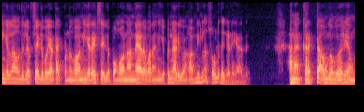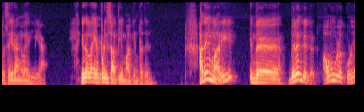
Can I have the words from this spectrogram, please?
நீங்கள்லாம் வந்து லெஃப்ட் சைடில் போய் அட்டாக் பண்ணுங்க நீங்கள் ரைட் சைடில் போங்க நான் நேராக வரேன் நீங்கள் பின்னாடி வாங்க அப்படின்லாம் சொல்றது கிடையாது. ஆனால் கரெக்டாக அவங்கவுங்க வேலையை அவங்க செய்கிறாங்களா இல்லையா? இதெல்லாம் எப்படி சாத்தியமாகின்றது? அதே மாதிரி இந்த விலங்குகள் அவங்களுக்குள்ள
